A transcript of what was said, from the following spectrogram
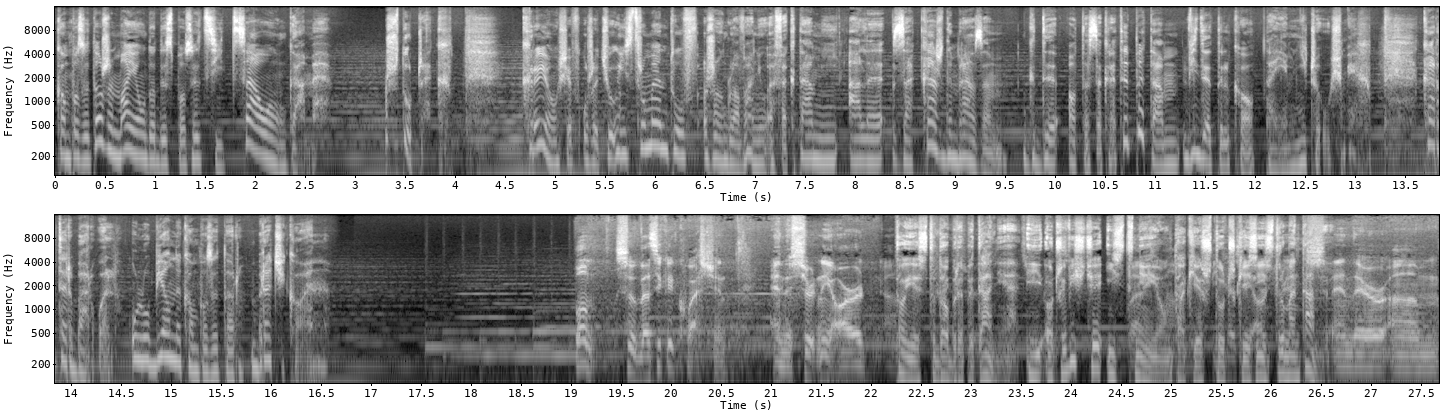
kompozytorzy mają do dyspozycji całą gamę sztuczek. Kryją się w użyciu instrumentów, żonglowaniu efektami, ale za każdym razem, gdy o te sekrety pytam, widzę tylko tajemniczy uśmiech. Carter Barwell, ulubiony kompozytor braci Cohen. To jest dobre pytanie i oczywiście istnieją takie sztuczki z instrumentami. Um,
